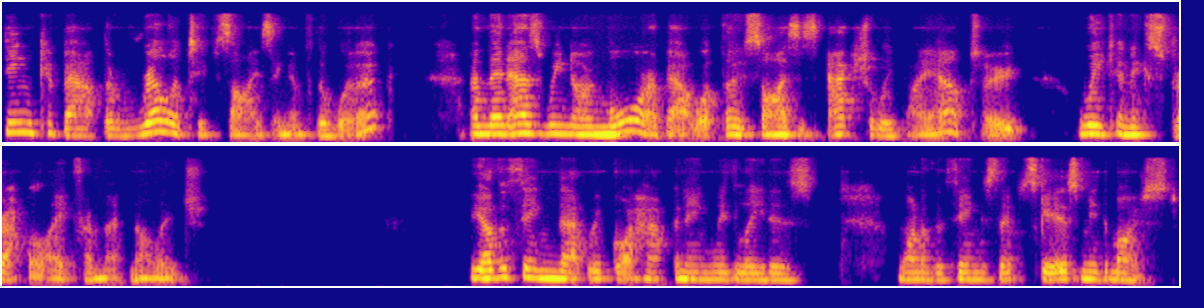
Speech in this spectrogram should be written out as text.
think about the relative sizing of the work. And then as we know more about what those sizes actually play out to, we can extrapolate from that knowledge. The other thing that we've got happening with leaders, one of the things that scares me the most,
